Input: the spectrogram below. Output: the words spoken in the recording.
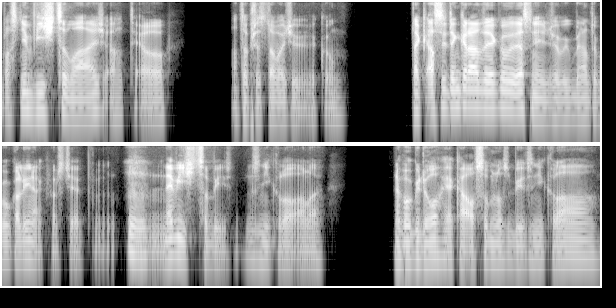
vlastně víš, co máš a ty jo, a to představuje, že jako tak asi tenkrát jako jasně, že bych by na to koukal jinak, prostě mm. nevíš, co by vzniklo, ale nebo kdo, jaká osobnost by vznikla,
